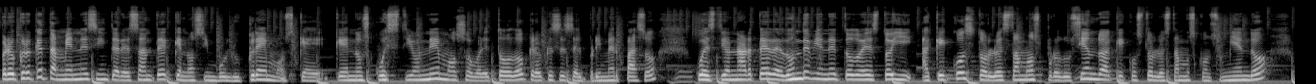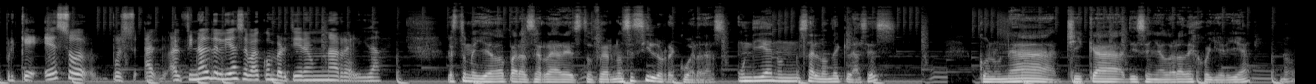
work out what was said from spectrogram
Pero creo que también es interesante que nos involucremos, que, que nos cuestionemos sobre todo, creo que ese es el primer paso, cuestionarte de dónde viene todo esto y a qué costo lo estamos produciendo, a qué costo lo estamos consumiendo, porque eso pues al, final del día se va a convertir en una realidad. Esto me lleva para cerrar esto, Fer. No sé si lo recuerdas. Un día en un salón de clases con una chica diseñadora de joyería, ¿no?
